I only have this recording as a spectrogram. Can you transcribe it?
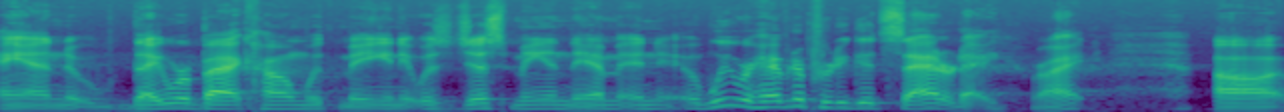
and they were back home with me, and it was just me and them, and we were having a pretty good Saturday, right? Uh,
